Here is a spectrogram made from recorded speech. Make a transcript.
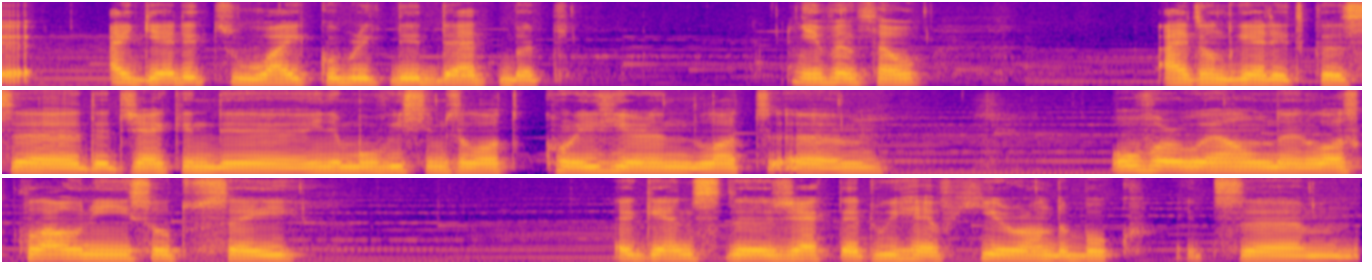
uh, i get it why kubrick did that but even so I don't get it because uh, the Jack in the in the movie seems a lot crazier and a lot um, overwhelmed and a lot clowny, so to say. against the Jack that we have here on the book. It's um,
